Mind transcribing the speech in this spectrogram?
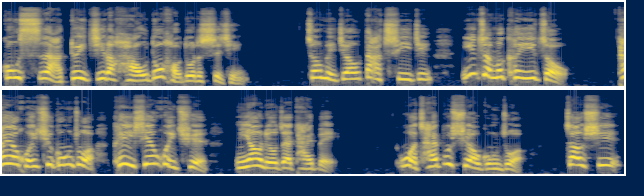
公司啊堆积了好多好多的事情。赵美娇大吃一惊：“你怎么可以走？他要回去工作，可以先回去。你要留在台北，我才不需要工作。赵熙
